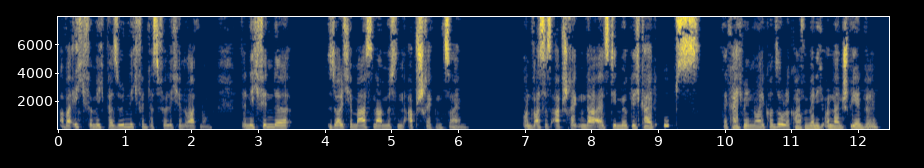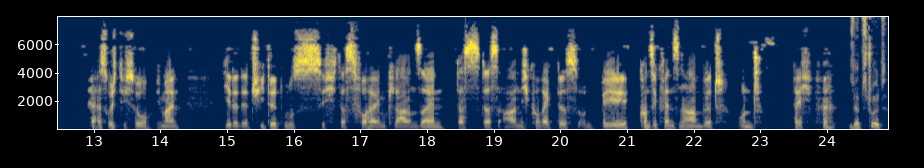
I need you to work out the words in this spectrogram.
Aber ich für mich persönlich finde das völlig in Ordnung. Denn ich finde, solche Maßnahmen müssen abschreckend sein. Und was ist abschreckender als die Möglichkeit, ups, dann kann ich mir eine neue Konsole kaufen, wenn ich online spielen will. Ja, ist richtig so. Ich meine, jeder, der cheatet, muss sich das vorher im Klaren sein, dass das A nicht korrekt ist und B Konsequenzen haben wird und Pech. Selbst schuld,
